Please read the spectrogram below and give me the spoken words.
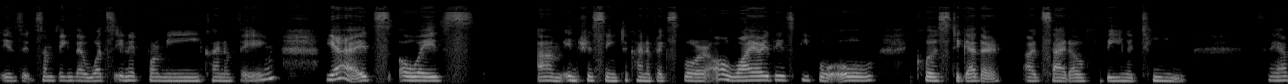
Is it something that what's in it for me kind of thing? Yeah, it's always um, interesting to kind of explore, oh, why are these people all close together outside of being a team? So yeah,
